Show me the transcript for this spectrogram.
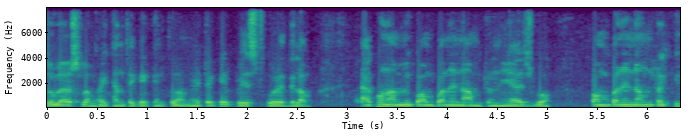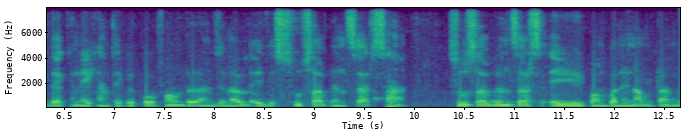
চলে আসলাম। এখান থেকে কিন্তু আমি এটাকে পেস্ট করে দিলাম। এখন আমি কোম্পানির নামটা নিয়ে আসব। কোম্পানির নামটা কি? দেখেন এখান থেকে কোফাউন্ডার ফাউন্ডার অ্যান্ড জেনারেল এই যে সুসা ভেঞ্চার্স হ্যাঁ? সুসা ভেঞ্চার্স এই কোম্পানির নামটা আমি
